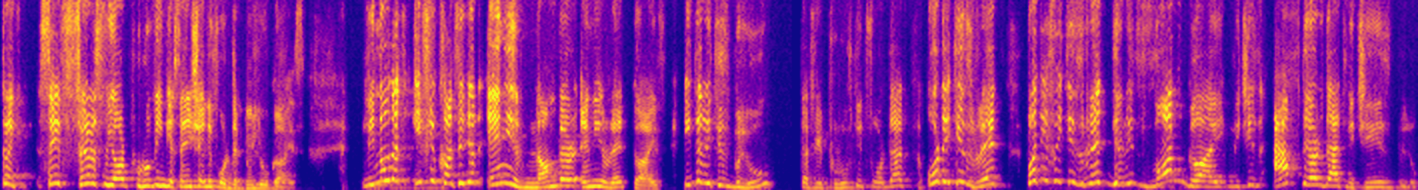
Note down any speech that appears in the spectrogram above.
like, say first we are proving essentially for the blue guys. We know that if you consider any number, any red guys, either it is blue that we proved it for that, or it is red. But if it is red, there is one guy which is after that, which is blue.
